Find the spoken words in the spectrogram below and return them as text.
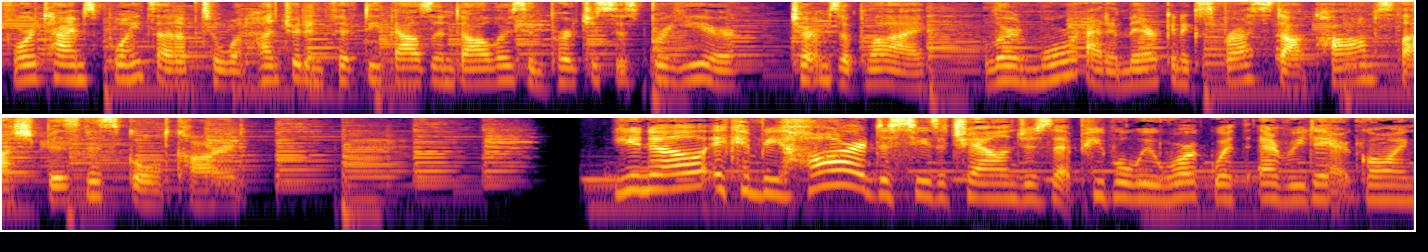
Four times points on up to $150,000 in purchases per year. Terms apply. Learn more at americanexpress.com slash business gold card. You know, it can be hard to see the challenges that people we work with every day are going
